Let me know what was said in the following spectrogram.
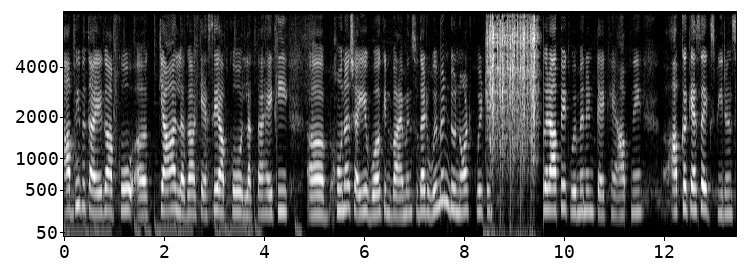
आप भी बताइएगा आपको uh, क्या लगा कैसे आपको लगता है कि uh, होना चाहिए work environment so that women do not quit अगर आप एक वुमेन इन टेक हैं आपने आपका कैसा एक्सपीरियंस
